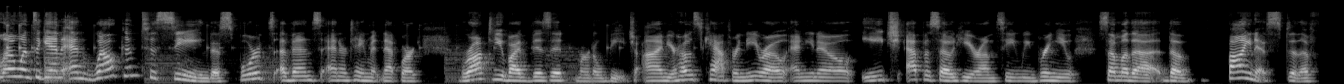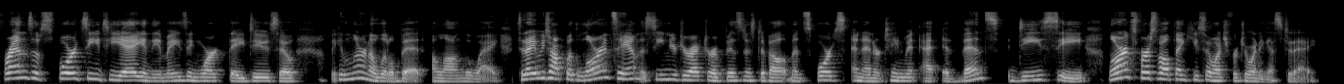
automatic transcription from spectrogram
Hello, once again, and welcome to Scene, the Sports Events Entertainment Network, brought to you by Visit Myrtle Beach. I'm your host, Kathrine Nero, and you know, each episode here on Scene, we bring you some of the the finest, the friends of sports ETA, and the amazing work they do, so we can learn a little bit along the way. Today, we talk with Lawrence Hamm, the Senior Director of Business Development, Sports, and Entertainment at Events DC. Lawrence, first of all, thank you so much for joining us today.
